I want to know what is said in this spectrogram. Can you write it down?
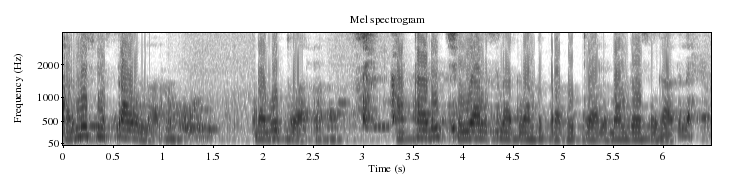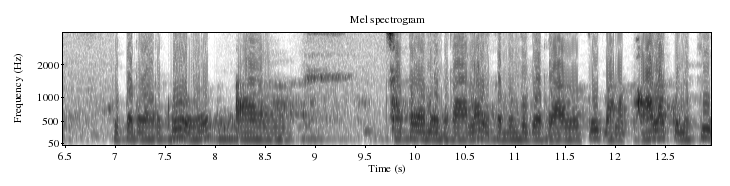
పర్మిషన్ ఇస్తూ ఉన్నారు ప్రభుత్వాలు. కట్టడి చేయాల్సినటువంటి ప్రభుత్వాలు మన దేశం కాదులే. ఇప్పటి వరకు ఆ చట్టం అనేది రాలా ఇక ముందు కూడా రావద్దు. మన పాలకులకి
